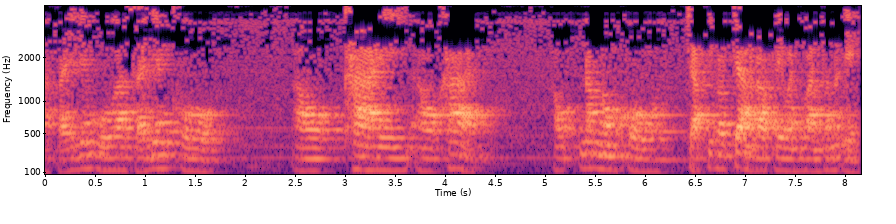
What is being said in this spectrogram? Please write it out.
อาศัยเลี้ยงวัวอาศัยเลี้ยงโค เอาคายเอาข้าเอาน้ำนมโคจากที่เขาจ้างเราไปวันๆเท่านั้นเอง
